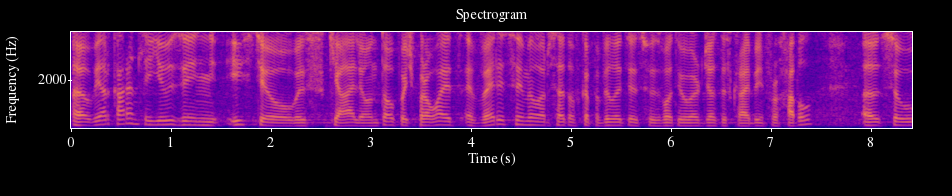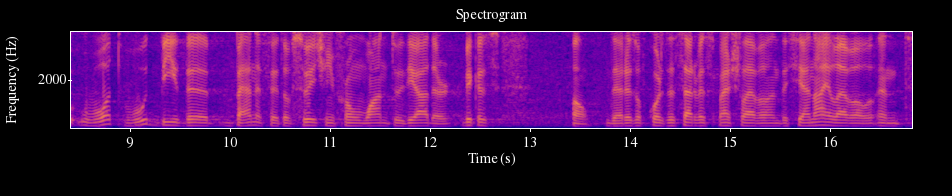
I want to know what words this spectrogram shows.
Uh, we are currently using Istio with Kiali on top, which provides a very similar set of capabilities with what you were just describing for Hubble. Uh, so what would be the benefit of switching from one to the other? Because, well, there is, of course, the service mesh level and the CNI level, and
